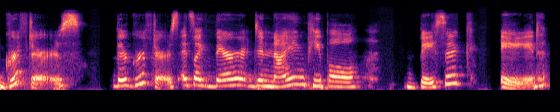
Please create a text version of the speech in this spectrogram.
grifters. They're grifters. It's like they're denying people basic aid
